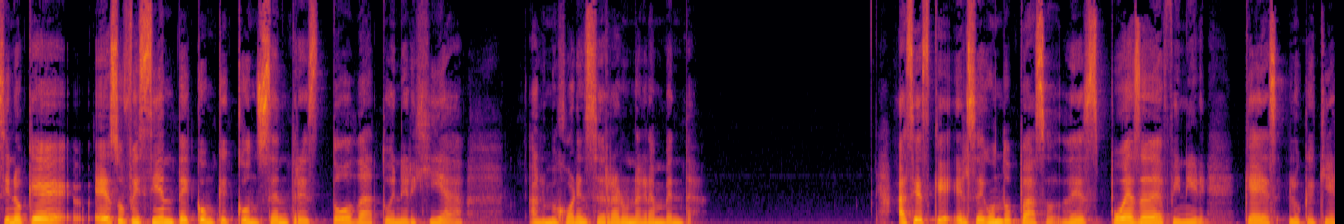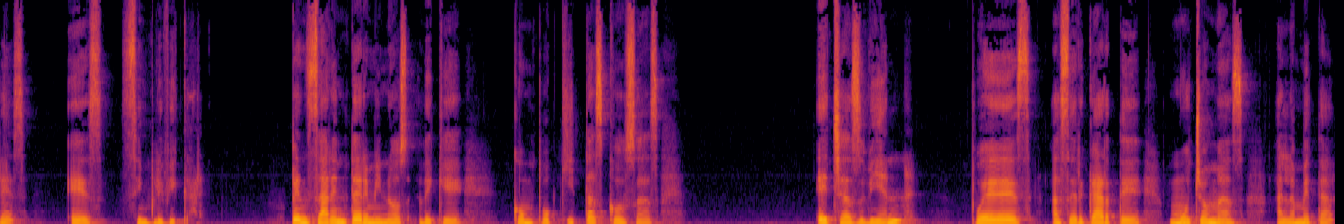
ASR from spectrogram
sino que es suficiente con que concentres toda tu energía, a lo mejor en cerrar una gran venta. Así es que el segundo paso, después de definir qué es lo que quieres, es simplificar. Pensar en términos de que con poquitas cosas hechas bien, puedes acercarte mucho más a la meta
